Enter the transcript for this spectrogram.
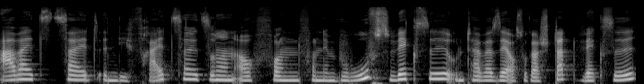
Arbeitszeit in die Freizeit, sondern auch von, von dem Berufswechsel und teilweise auch sogar Stadtwechsel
